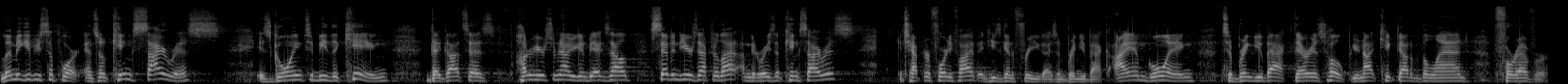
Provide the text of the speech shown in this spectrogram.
Let me give you support. And so King Cyrus is going to be the king that God says, 100 years from now, you're going to be exiled. 70 years after that, I'm going to raise up King Cyrus, chapter 45, and he's going to free you guys and bring you back. I am going to bring you back. There is hope. You're not kicked out of the land forever.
